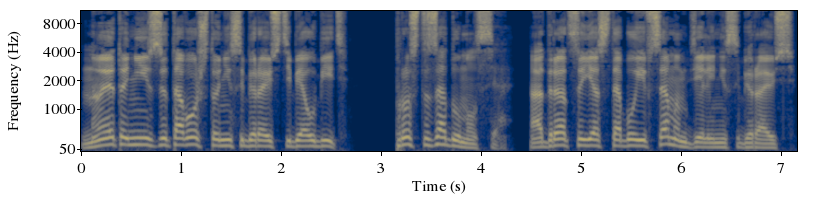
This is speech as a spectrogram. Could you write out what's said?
Но это не из-за того, что не собираюсь тебя убить. Просто задумался. А драться я с тобой и в самом деле не собираюсь».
